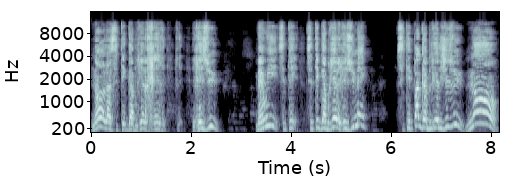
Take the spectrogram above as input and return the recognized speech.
Non, là, c'était Gabriel Rézu. Mais oui, c'était Gabriel résumé. C'était pas Gabriel Jésus. Non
